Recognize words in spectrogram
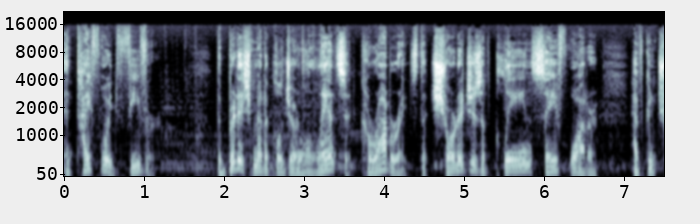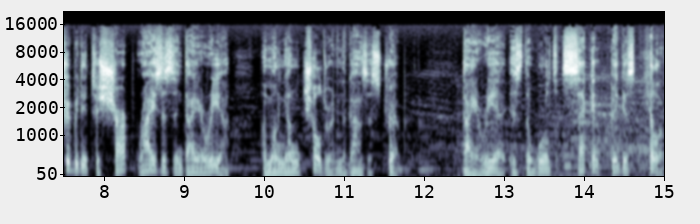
and typhoid fever. The British medical journal Lancet corroborates that shortages of clean, safe water have contributed to sharp rises in diarrhea among young children in the Gaza Strip. Diarrhea is the world's second biggest killer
